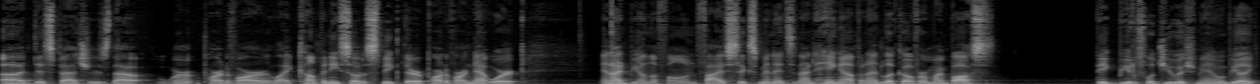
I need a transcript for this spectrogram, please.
uh, dispatchers that weren't part of our like company, so to speak. They're part of our network, and I'd be on the phone five, six minutes, and I'd hang up, and I'd look over. and My boss, big, beautiful Jewish man, would be like,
